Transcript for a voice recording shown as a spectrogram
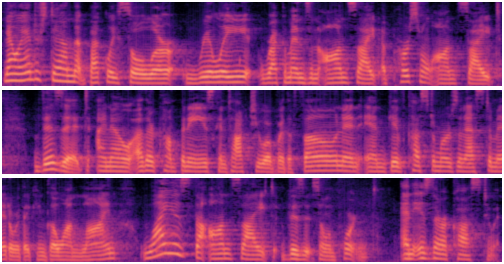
Now, I understand that Buckley Solar really recommends an on site, a personal on site visit. I know other companies can talk to you over the phone and, and give customers an estimate, or they can go online. Why is the on site visit so important? And is there a cost to it?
